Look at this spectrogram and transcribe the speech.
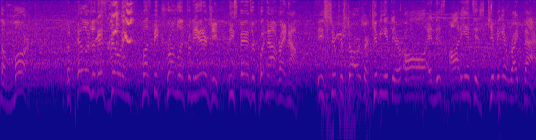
The mark. The pillars of this building must be crumbling from the energy these fans are putting out right now. These superstars are giving it their all, and this audience is giving it right back.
